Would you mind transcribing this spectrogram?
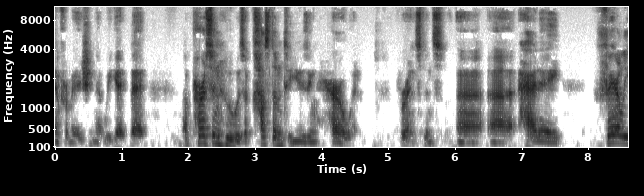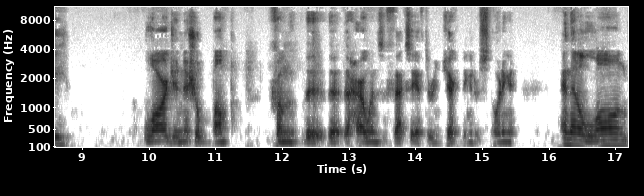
information that we get. That a person who was accustomed to using heroin, for instance, uh, uh, had a fairly large initial bump from the, the, the heroin's effects after injecting it or snorting it. And then a long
